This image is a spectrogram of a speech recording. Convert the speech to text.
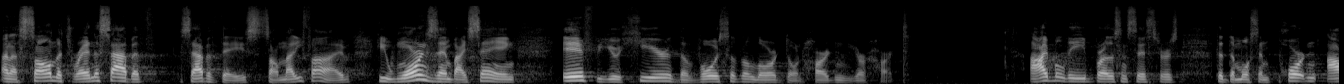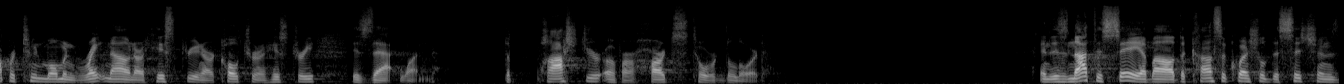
on a psalm that's read in the Sabbath, Sabbath days, Psalm 95. He warns them by saying, If you hear the voice of the Lord, don't harden your heart. I believe, brothers and sisters, that the most important, opportune moment right now in our history, in our culture and history, is that one posture of our hearts toward the Lord. And this is not to say about the consequential decisions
